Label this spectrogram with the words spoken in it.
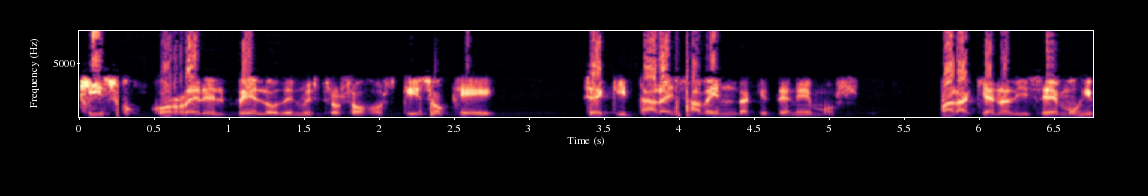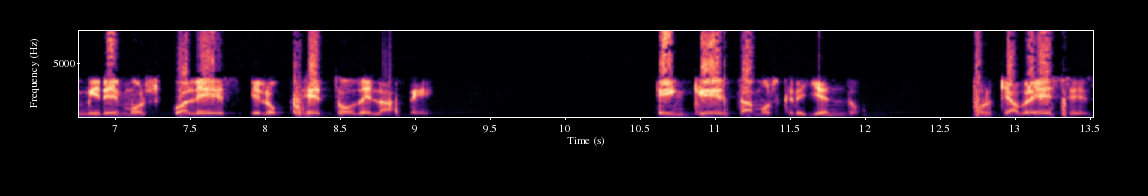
quiso correr el velo de nuestros ojos, quiso que se quitara esa venda que tenemos, para que analicemos y miremos cuál es el objeto de la fe. ¿En qué estamos creyendo? Porque a veces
